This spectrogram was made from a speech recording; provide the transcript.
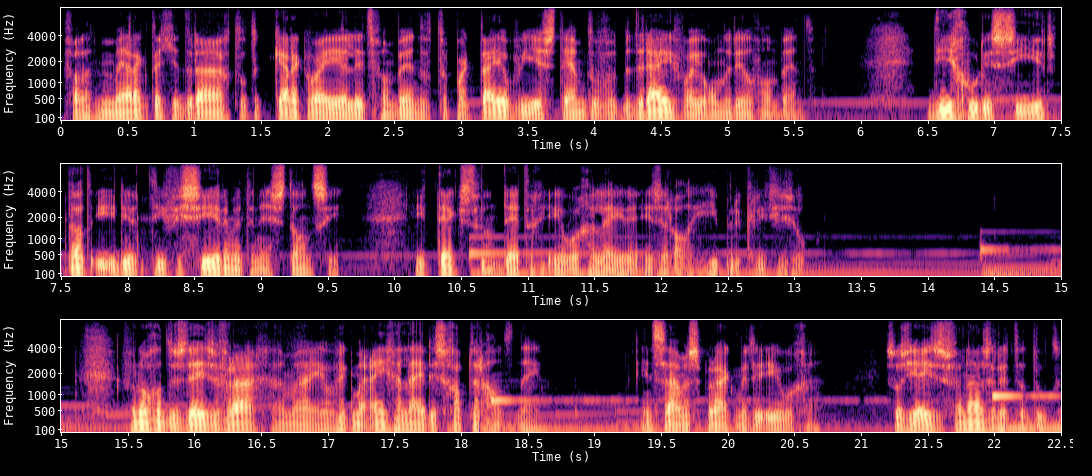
Van het merk dat je draagt tot de kerk waar je lid van bent, of de partij op wie je stemt, of het bedrijf waar je onderdeel van bent. Die goede sier, dat identificeren met een instantie. Die tekst van 30 eeuwen geleden is er al hyperkritisch op. Vanochtend dus deze vraag aan mij of ik mijn eigen leiderschap ter hand neem. In samenspraak met de eeuwige. Zoals Jezus van Nazareth dat doet.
